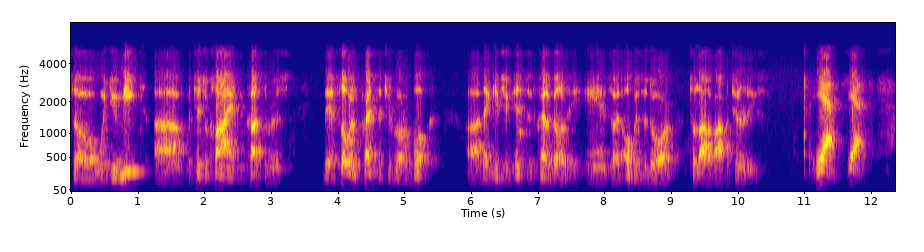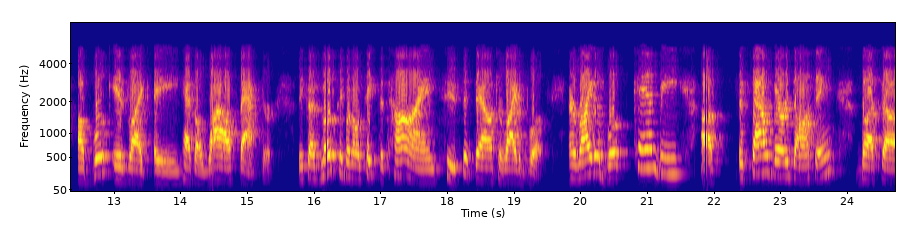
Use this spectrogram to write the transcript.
So when you meet uh, potential clients and customers, they're so impressed that you wrote a book uh, that gives you instant credibility, and so it opens the door to a lot of opportunities. Yes, yes. A book is like a has a wow factor because most people don't take the time to sit down to write a book. And write a book can be uh, it sounds very daunting, but uh,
